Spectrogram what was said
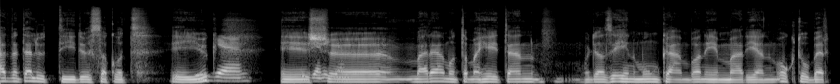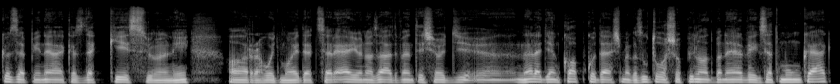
advent előtti időszakot éljük. Igen. és Igen, igen. már elmondtam a héten, hogy az én munkámban én már ilyen október közepén elkezdek készülni arra, hogy majd egyszer eljön az advent, és hogy ne legyen kapkodás meg az utolsó pillanatban elvégzett munkák,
